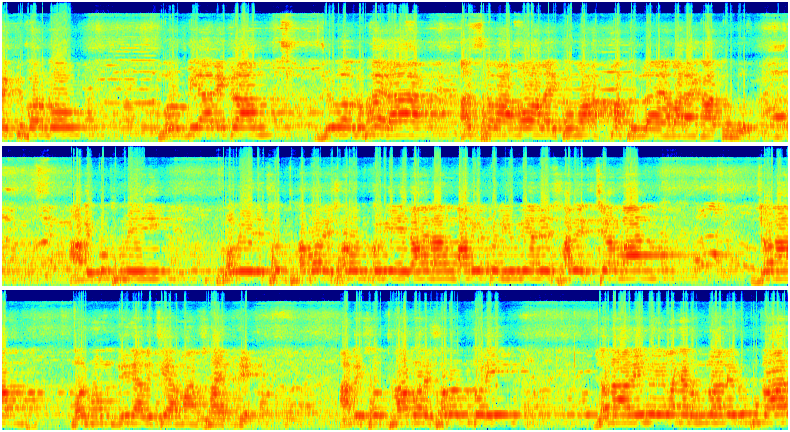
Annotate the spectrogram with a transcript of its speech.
ব্যক্তিবর্গ, মুরব্বী আলিগ্রাম যুবক ভাইরা, আসসালামু আলাইকুম রহমতুল্লাহ বারাকাতুহু। আমি প্রথমেই গভীর শ্রদ্ধা ভরে স্মরণ করি এই নয়নাং বালিয়াতল ইউনিয়নের সাবেক চেয়ারম্যান জনাব মরহুম দিন আলী চেয়ারম্যান সাহেবকে। আমি শ্রদ্ধা করে স্মরণ করি, জনাব এই এলাকার উন্নয়নের উপকার।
